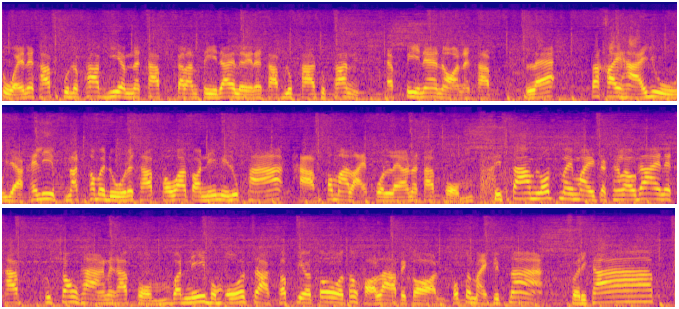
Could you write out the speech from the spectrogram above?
สวยนะครับ คุณภาพเยี่ยมนะครับ การันตีได้เลยนะครับ ลูกค้าทุกท่านแฮปปี้แน่นอนนะครับ และถ้าใครหายอยู่อยากให้รีบนัดเข้ามาดูนะครับ เพราะว่าตอนนี้มีลูกค้าถามเข้ามาหลายคนแล้วนะครับ ผมติดตามรถใหม่ๆ จากทางเราได้นะครับ ทุกช่องทางนะครับ ผมวันนี้ผมโอ๊ตจากท็อปเกียวโตต้องขอลาไปก่อน พบกันใหม่คลิปหน้า สวัสดีครับ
